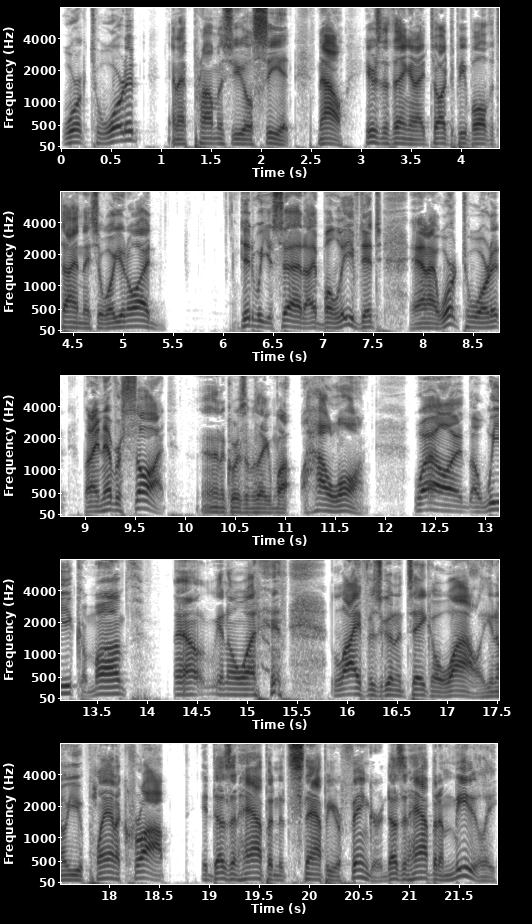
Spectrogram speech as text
Work toward it, and I promise you, you'll see it. Now, here's the thing, and I talk to people all the time. They say, well, you know, I did what you said. I believed it, and I worked toward it, but I never saw it. And of course, I was like, well, how long? Well, a week, a month. Well, you know what? Life is going to take a while. You know, you plant a crop, it doesn't happen at the snap of your finger. It doesn't happen immediately.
